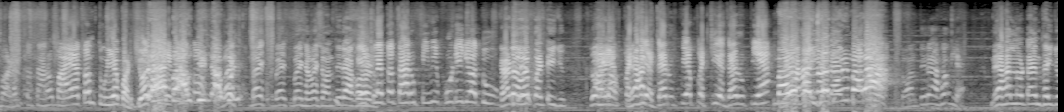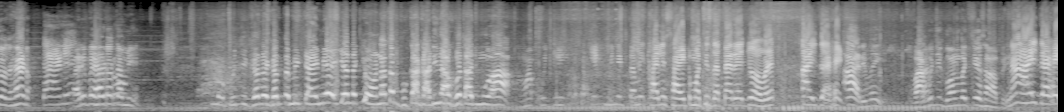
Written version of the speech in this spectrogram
બળદ તો તારો બાય હતો ને તું એ બળજો એ બાવથી ના બસ બસ બસ બસ હવે શાંતિ રાખો એટલે તો તારું ટીવી ફૂડી ગયો તું હેડો હવે પટી ગયું. જો હેડો. પચીસ હજાર રૂપિયા પચીસ હજાર રૂપિયા. મારા પૈસા ટાઈમ- મારા. શાંતિ રાખો કે લ્યા. નિહાલનો ટાઈમ થઈ ગયો છે હેડો. અરે ભાઈ હેડો તમે. મફુજી ખરેખર તમે ટાઈમે આવી ગયા નક્કી ઓના તો ભૂકા કાઢી નાખો તાજ હું આ. માપુજી એક મિનિટ તમે ખાલી સાઈડમાંથી જતા રહેજો હવે. આઈ જાય હેડ. આ રે ભાઈ. વાઘુજી ગોમ વચ્ચે છે આપણે? ના આઈ જાહે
